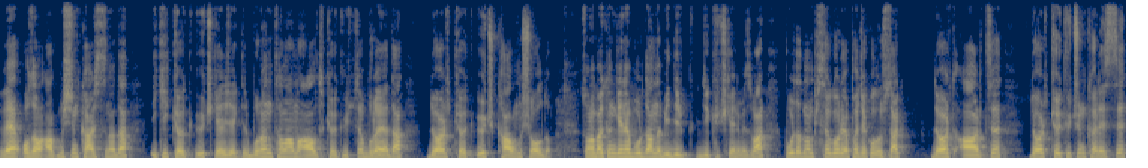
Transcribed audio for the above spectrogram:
Ve o zaman 60'ın karşısına da 2 kök 3 gelecektir. Buranın tamamı 6 kök 3 ise buraya da 4 kök 3 kalmış oldu. Sonra bakın gene buradan da bir dik, dik üçgenimiz var. Buradan Pisagor yapacak olursak 4 artı 4 kök 3'ün karesi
